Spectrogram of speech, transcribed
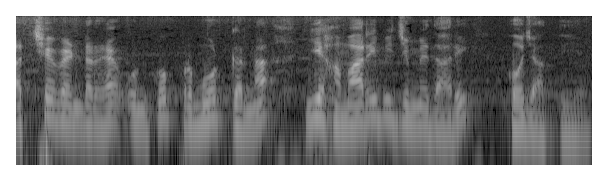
अच्छे वेंडर हैं, उनको प्रमोट करना, ये हमारी भी ज़िम्मेदारी हो जाती है।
